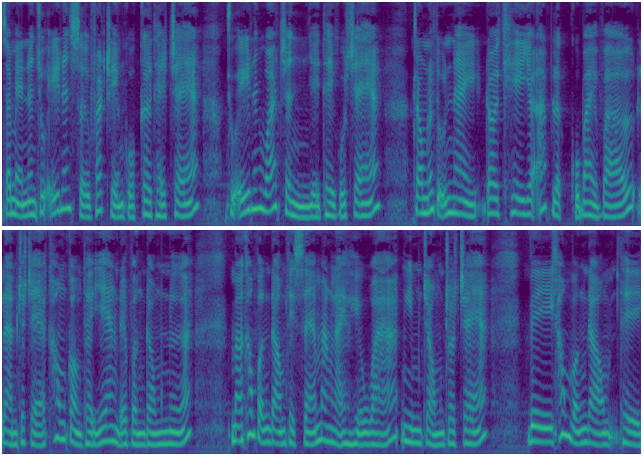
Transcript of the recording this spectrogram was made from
Cha mẹ nên chú ý đến sự phát triển của cơ thể trẻ, chú ý đến quá trình dậy thì của trẻ. Trong lứa tuổi này, đôi khi do áp lực của bài vở làm cho trẻ không còn thời gian để vận động nữa, mà không vận động thì sẽ mang lại hiệu quả nghiêm trọng cho trẻ. Vì không vận động thì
